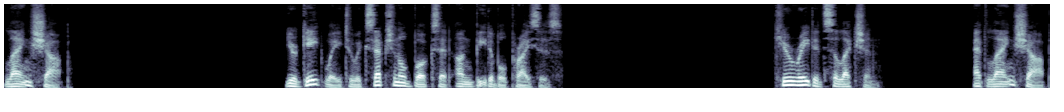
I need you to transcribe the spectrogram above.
Lange Shop. Your gateway to exceptional books at unbeatable prices. Curated Selection. At Lange Shop,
